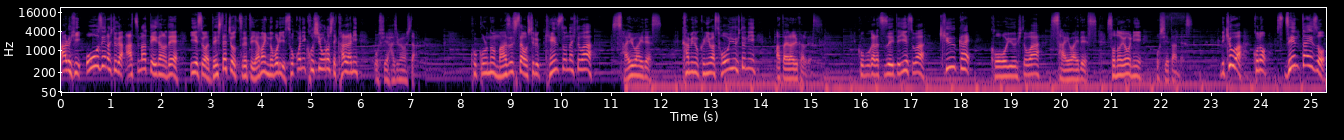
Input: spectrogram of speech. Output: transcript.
ある日大勢の人が集まっていたのでイエスは弟子たちを連れて山に登りそこに腰を下ろして彼らに教え始めました。心の貧しさを知る謙遜な人は幸いです。神の国はそういう人に与えられるからです。ここから続いてイエスは9回こういう人は幸いです。そのように教えたんです。で今日はこの全体像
